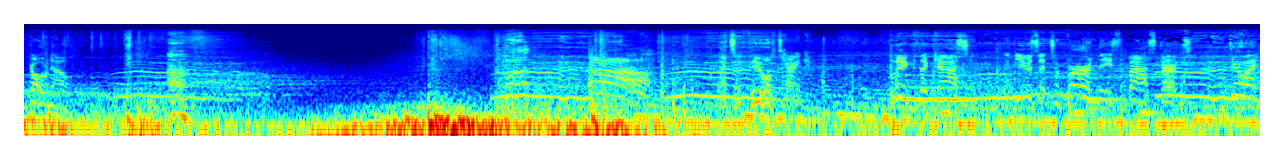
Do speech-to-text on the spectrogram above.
should go now. Huh. That's a fuel tank. Leak the gas and use it to burn these bastards. Do it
